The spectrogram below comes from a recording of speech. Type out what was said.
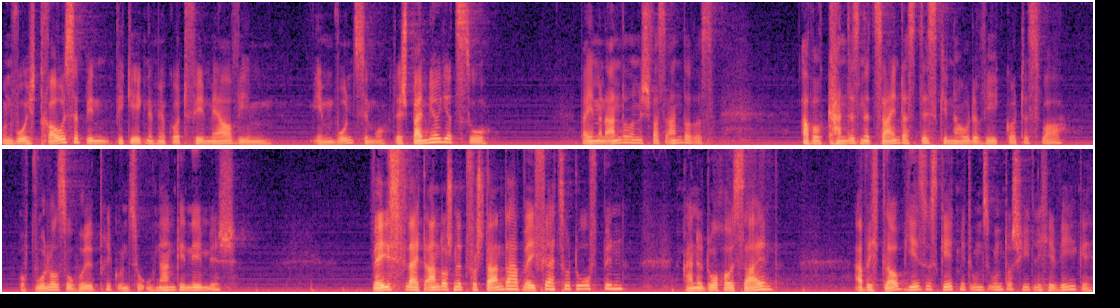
Und wo ich draußen bin, begegnet mir Gott viel mehr wie im, im Wohnzimmer. Das ist bei mir jetzt so. Bei jemand anderem ist was anderes. Aber kann das nicht sein, dass das genau der Weg Gottes war? Obwohl er so holprig und so unangenehm ist? Weil ich es vielleicht anders nicht verstanden habe, weil ich vielleicht so doof bin. Kann ja durchaus sein. Aber ich glaube, Jesus geht mit uns unterschiedliche Wege.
